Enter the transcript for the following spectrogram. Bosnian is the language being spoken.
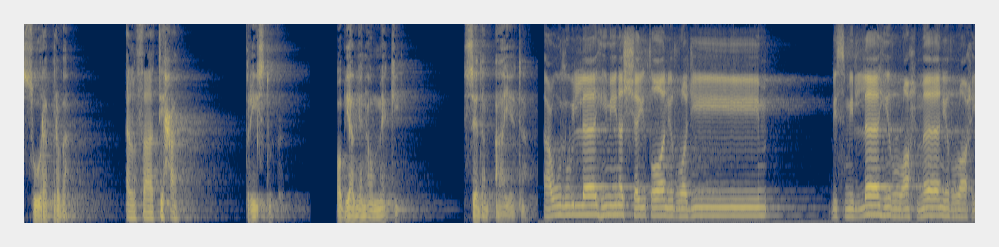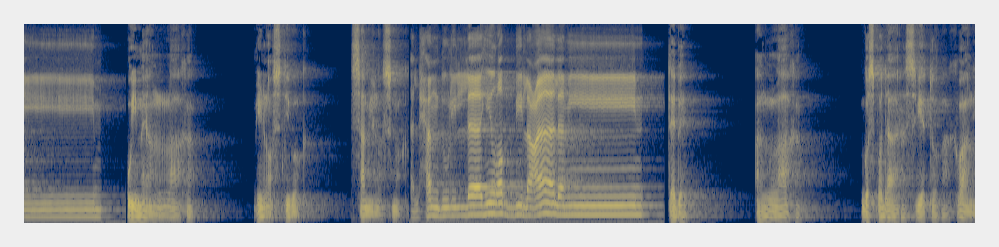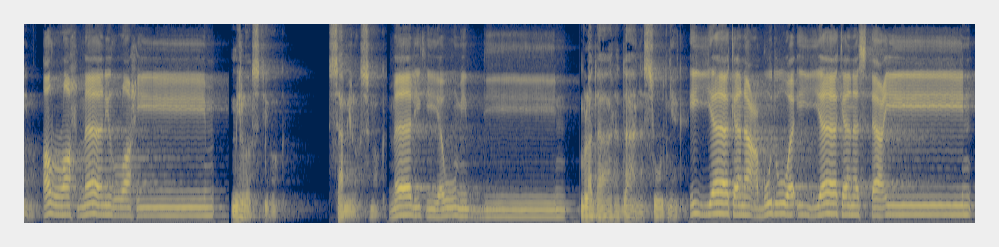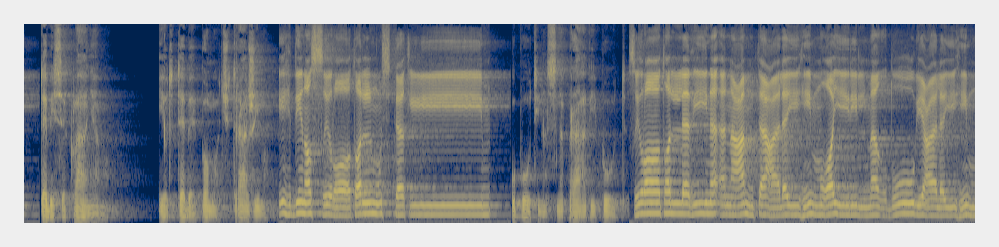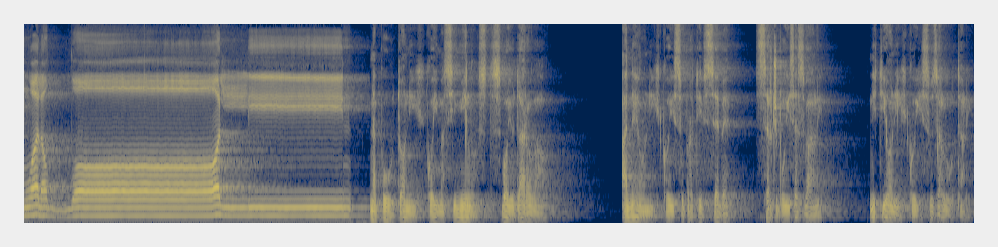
Sura prva. Al-Fatiha. Pristup. Objavljena u Mekki. Sedam ajeta. A'udhu billahi minas shaitanir rajim. Bismillahirrahmanirrahim U ime Allaha Milostivog, samilosnog. Alhamdulillahi rabbil alamin. Tebe, Allaha, gospodara svjetova, hvalimo. Ar-Rahmanir Rahim. Milostivog, samilosnog. Maliki jaumid din. vladara dana sudnjeg. إياك نعبد وإياك نستعين Tebi se klanjamo i od Tebe pomoć tražimo. اهدنا الصراط المستقيم Uputi nas na pravi put. صراط الذين أنعمت عليهم غير المغضوب عليهم ولا الضالين na put onih kojima si milost svoju darovao, a ne onih koji su protiv sebe srđbu izazvali, niti onih koji su zalutali.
